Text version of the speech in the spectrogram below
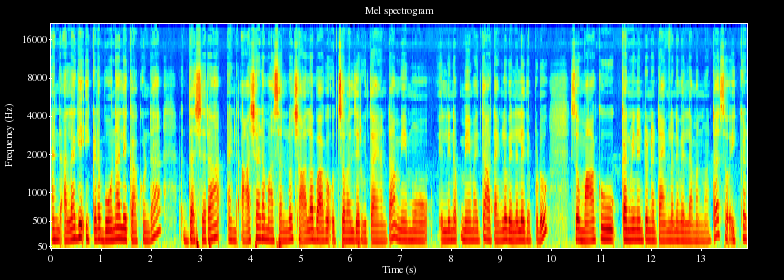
అండ్ అలాగే ఇక్కడ బోనాలే కాకుండా దసరా అండ్ ఆషాఢ మాసంలో చాలా బాగా ఉత్సవాలు జరుగుతాయంట. మేము వెళ్ళిన మేమైతే ఆ టైంలో వెళ్ళలేదు ఎప్పుడు. సో మాకు కన్వీనియంట్ ఉన్న టైంలోనే వెళ్ళామన్నమాట. సో ఇక్కడ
